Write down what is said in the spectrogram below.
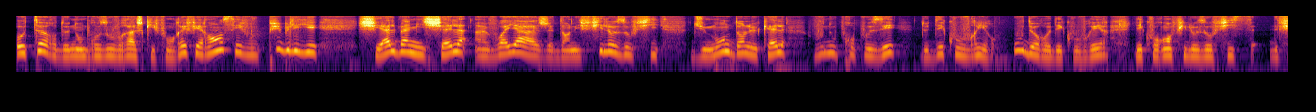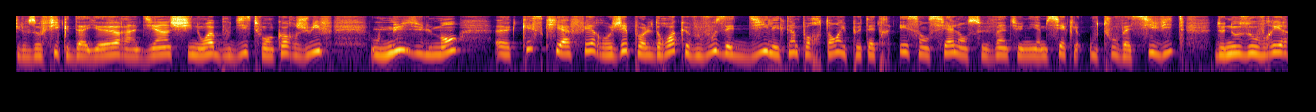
auteur de nombreux ouvrages qui font référence et vous publiez chez Albin Michel un voyage dans les philosophies du monde dans lequel vous nous proposez de découvrir ou de redécouvrir les courants philosophiques d'ailleurs, indiens, chinois, bouddhistes ou encore juifs ou musulmans. Euh, qu'est-ce qui a fait, Roger Paul Droit, que vous vous êtes dit il est important et peut-être essentiel en ce 21e siècle où tout va si vite de nous ouvrir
